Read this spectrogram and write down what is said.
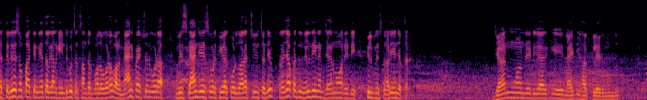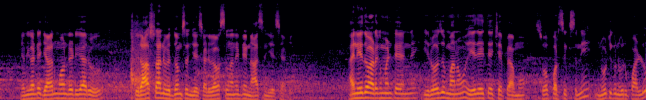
తెలుగుదేశం పార్టీ నేతలు కనుక ఇంటికి వచ్చిన సందర్భంలో కూడా వాళ్ళ మేనిఫెస్టోని కూడా మీరు స్కాన్ చేసి కూడా క్యూఆర్ కోడ్ ద్వారా చూపించండి. ప్రజాప్రతినిధులు నిలదీయండి. అని జగన్మోహన్ రెడ్డి పిలుపునిస్తున్నాడు. ఏం చెప్తారు? జగన్మోహన్ రెడ్డి గారికి నైతిక హక్కు లేదు ముందు. ఎందుకంటే జగన్మోహన్ రెడ్డి గారు ఈ రాష్ట్రాన్ని విధ్వంసం చేశాడు. వ్యవస్థలన్నింటినీ నాశనం చేశాడు. ఆయన ఏదో అడగమంటే అండి, ఈరోజు మనం ఏదైతే చెప్పామో సూపర్ సిక్స్ని నూటికి నూరు పాళ్ళు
